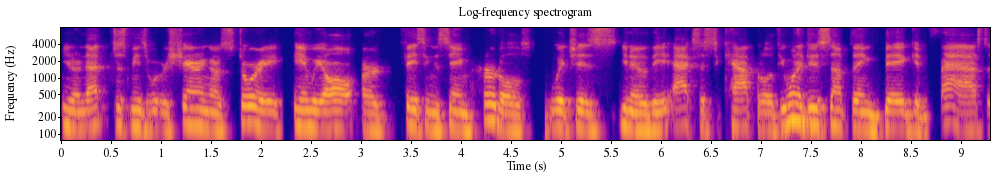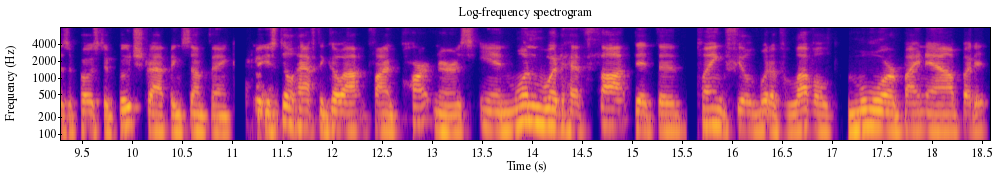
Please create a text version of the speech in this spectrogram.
you know that just means we're sharing our story and we all are facing the same hurdles, which is you know the access to capital. If you want to do something big and fast, as opposed to bootstrapping something, you still have to go out and find partners. And one would have thought that the playing field would have leveled more by now, but it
